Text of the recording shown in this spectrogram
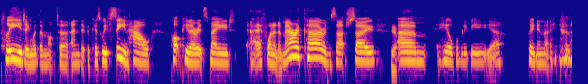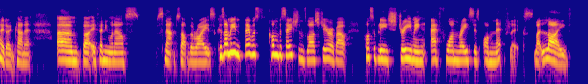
pleading with them not to end it because we've seen how popular it's made F1 in America and such. So yeah. um he'll probably be yeah pleading that they don't can it. Um, but if anyone else snaps up the rights. Because i mean there was conversations last year about possibly streaming f1 races on netflix like live.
